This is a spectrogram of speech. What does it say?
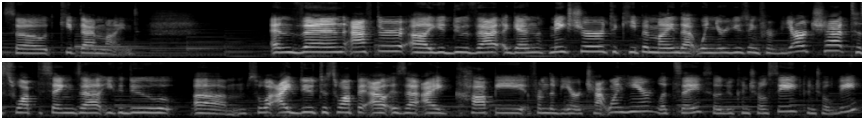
So keep that in mind. And then after uh, you do that, again, make sure to keep in mind that when you're using for VR chat to swap the settings out, you could do, um, so what I do to swap it out is that I copy from the VR chat one here, let's say, so do Control C, Control V,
